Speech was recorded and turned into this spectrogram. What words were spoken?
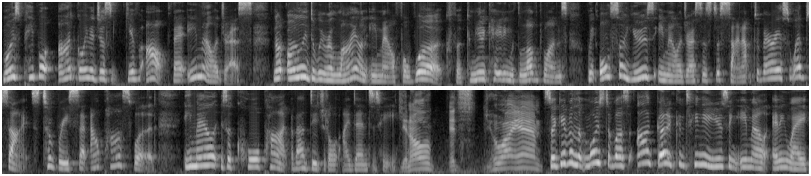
most people aren't going to just give up their email address. Not only do we rely on email for work, for communicating with loved ones, we also use email addresses to sign up to various websites, to reset our password. Email is a core part of our digital identity. You know, it's who I am. So given that most of us are going to continue using email anyway,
